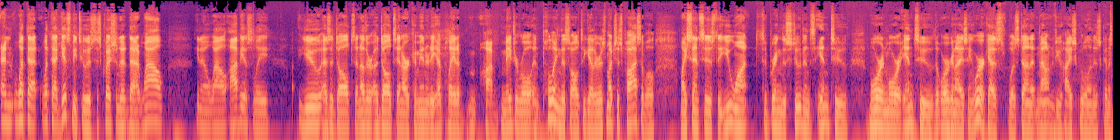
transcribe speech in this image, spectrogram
and what that what that gets me to is this question that that while, you know, while obviously you as adults and other adults in our community have played a, a major role in pulling this all together as much as possible. My sense is that you want to bring the students into more and more into the organizing work, as was done at Mountain View High School and is going to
